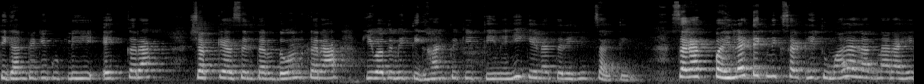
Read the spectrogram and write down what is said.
तिघांपैकी कुठलीही एक करा. शक्य असेल तर दोन करा किंवा तुम्ही तिघांपैकी तीनही केला तरीही चालतील. सगळ्यात पहिल्या टेक्निकसाठी तुम्हाला लागणार आहे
